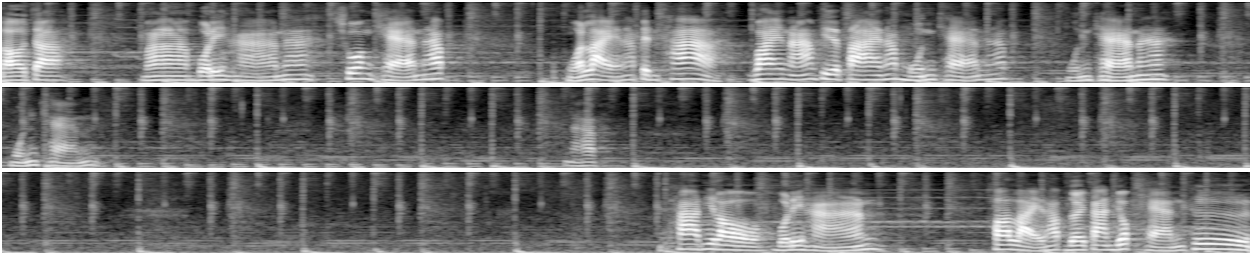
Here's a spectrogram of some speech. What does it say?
เราจะมาบริหารนะช่วงแขนนะครับ หัวไหล่นะเป็นท่าว่ายน้ำพีจตายนะครับ หมุนแขนนะครับ หมุนแขนนะฮะหมุนแขนนะครับ ท่าที่เราบริหารข้อไหล่นะครับ โดยการยกแขนขึ้น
